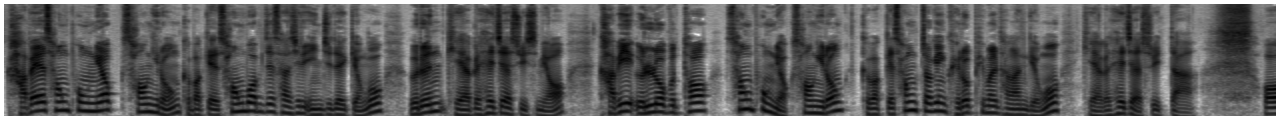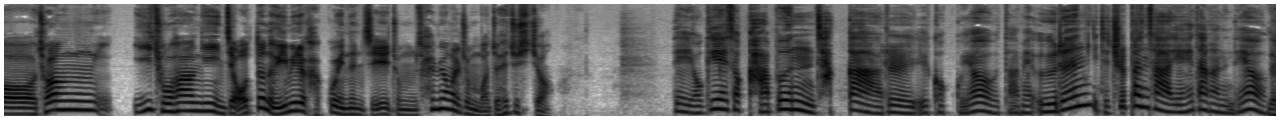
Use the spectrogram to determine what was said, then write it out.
갑의 성폭력, 성희롱, 그 밖에 성범죄 사실이 인지될 경우 을은 계약을 해지할 수 있으며 갑이 을로부터 성폭력, 성희롱, 그 밖에 성적인 괴롭힘을 당한 경우 계약을 해지할 수 있다. 어, 조항 이 조항이 이제 어떤 의미를 갖고 있는지 좀 설명을 좀 먼저 해주시죠. 네, 여기에서 갑은 작가를 읽었고요. 그다음에 을은 이제 출판사에 해당하는데요. 네.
